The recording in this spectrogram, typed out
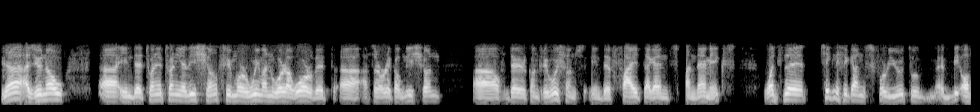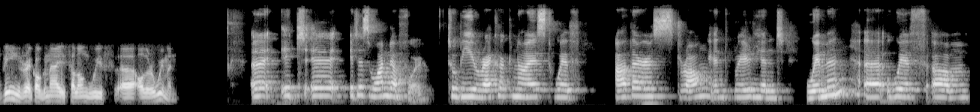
Yeah, as you know. Uh, in the 2020 edition, three more women were awarded as a recognition of their contributions in the fight against pandemics. What's the significance for you to uh, be, of being recognized along with uh, other women? Uh, it uh, it is wonderful to be recognized with other strong and brilliant women uh, with um,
